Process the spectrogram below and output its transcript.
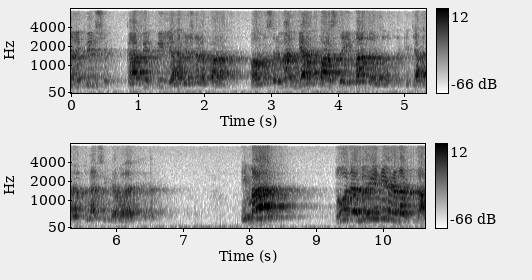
ځل پیل شي کافر پیل له همیشه لپاره او مسلمان بیا پاس ته ایمان ورته کې جهنم ته لاړ شي بیا ورته ایمان دونه لوی نعمت ده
